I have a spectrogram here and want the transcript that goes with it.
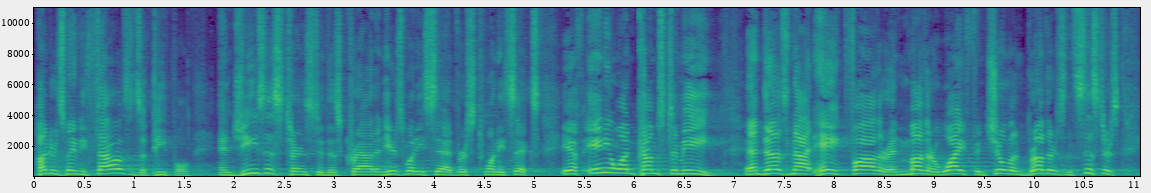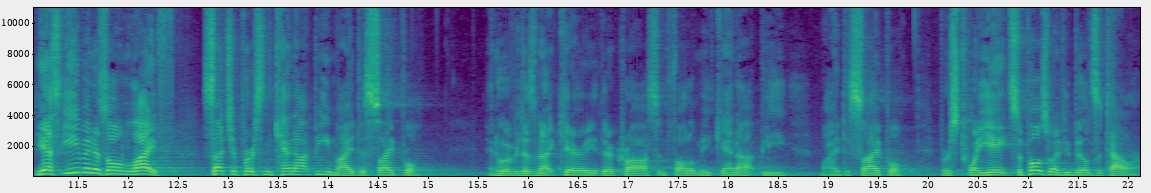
hundreds, maybe thousands of people. And Jesus turns to this crowd, and here's what he said, verse 26 If anyone comes to me and does not hate father and mother, wife and children, brothers and sisters, yes, even his own life, such a person cannot be my disciple. And whoever does not carry their cross and follow me cannot be my disciple. Verse 28 Suppose one of you builds a tower.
